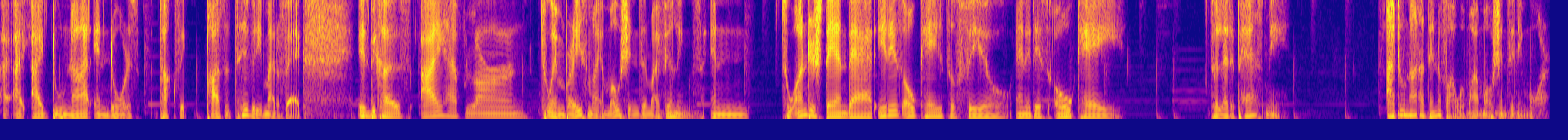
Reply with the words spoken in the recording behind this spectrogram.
I, I, I do not endorse toxic positivity, matter of fact, is because I have learned to embrace my emotions and my feelings and to understand that it is okay to feel and it is okay to let it pass me. I do not identify with my emotions anymore.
